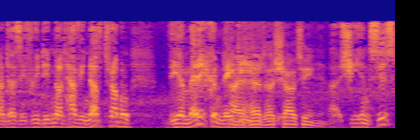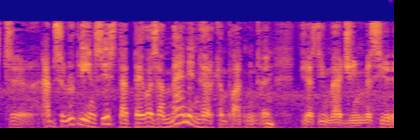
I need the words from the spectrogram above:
And as if we did not have enough trouble, the American lady... I heard her shouting. Uh, she insists, uh, absolutely insists, that there was a man in her compartment. Uh, Just imagine, monsieur,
